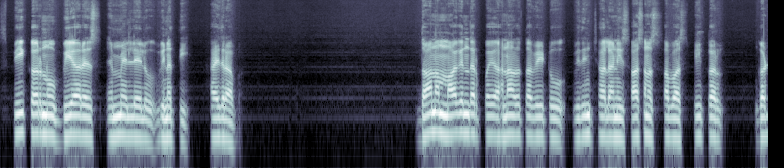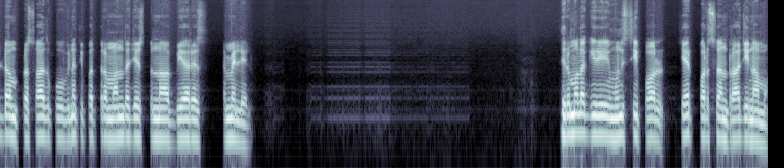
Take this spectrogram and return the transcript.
స్పీకర్ను బీఆర్ఎస్ ఎమ్మెల్యేలు వినతి హైదరాబాద్. దానం నాగేందర్పై అనర్హత వేటు విధించాలని శాసనసభ స్పీకర్ గడ్డం ప్రసాద్కు వినతి పత్రం అందజేస్తున్న బీఆర్ఎస్ ఎమ్మెల్యేలు. తిరుమలగిరి మున్సిపల్ చైర్పర్సన్ రాజీనామా.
